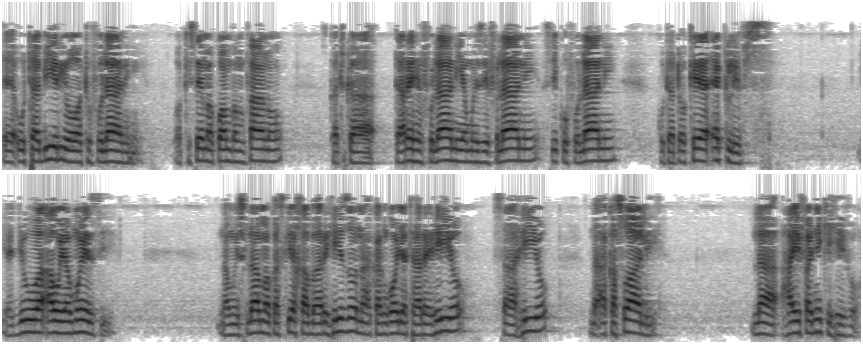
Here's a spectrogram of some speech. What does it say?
e, utabiri wa watu fulani wakisema kwamba mfano katika tarehe fulani ya mwezi fulani siku fulani kutatokea eclipse ya jua au ya mwezi na Muislamu akasikia habari hizo na akangoja tarehe hiyo saa hiyo na akaswali. La haifanyiki hivyo.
